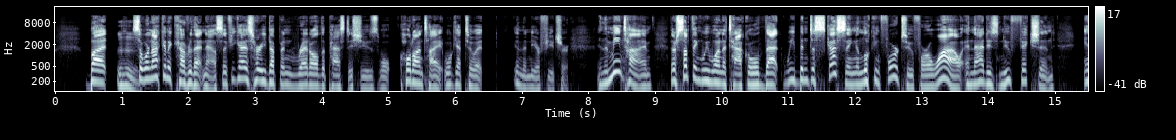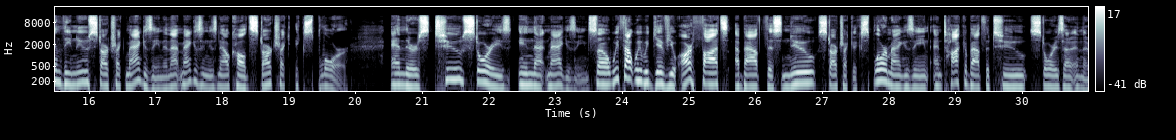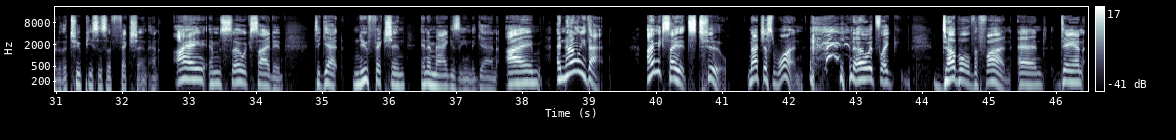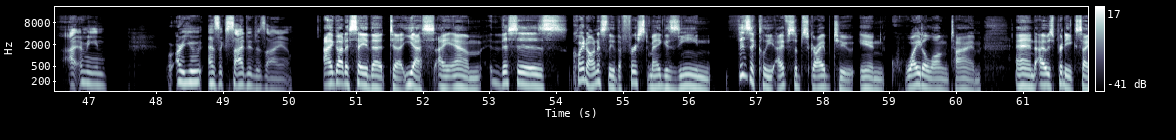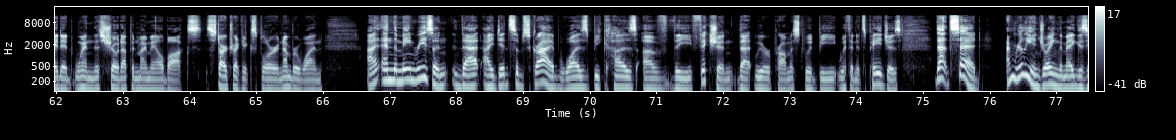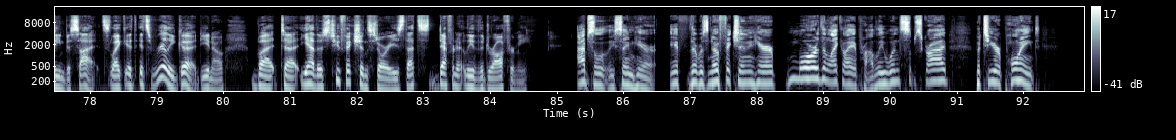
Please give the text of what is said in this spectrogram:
But mm-hmm. so we're not going to cover that now. So if you guys hurried up and read all the past issues, well, hold on tight. We'll get to it in the near future. In the meantime, there's something we want to tackle that we've been discussing and looking forward to for a while, and that is new fiction in the new Star Trek magazine. And that magazine is now called Star Trek Explorer. And there's two stories in that magazine. So we thought we would give you our thoughts about this new Star Trek Explorer magazine and talk about the two stories that are in there, the two pieces of fiction. And I am so excited to get new fiction in a magazine again. I'm and not only that, I'm excited it's two, not just one. you know, it's like double the fun. And Dan, I, I mean, are you as excited as I am? I got to say that uh, yes, I am. This is quite honestly the first magazine physically I've subscribed to in quite a long time. And I was pretty excited when this showed up in my mailbox Star Trek Explorer number one. I, and the main reason that I did subscribe was because of the fiction that we were promised would be within its pages. That said, I'm really enjoying the magazine besides. Like it, it's really good, you know. But uh, yeah, those two fiction stories, that's definitely the draw for me. Absolutely. Same here. If there was no fiction in here, more than likely I probably wouldn't subscribe. But to your point,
